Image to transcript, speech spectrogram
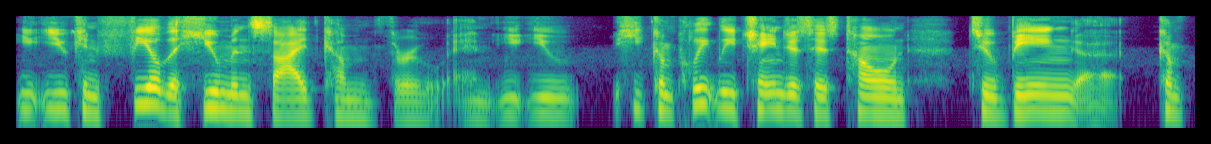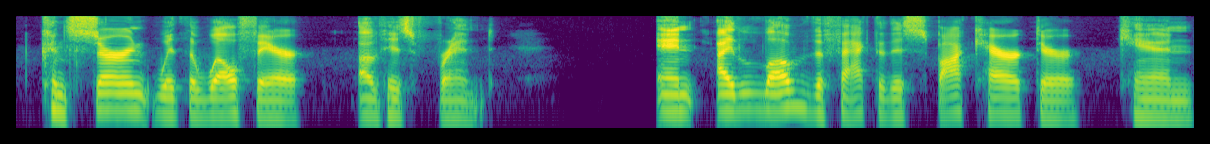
You you can feel the human side come through, and you you he completely changes his tone to being uh, com- concerned with the welfare of his friend and I love the fact that this Spock character can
